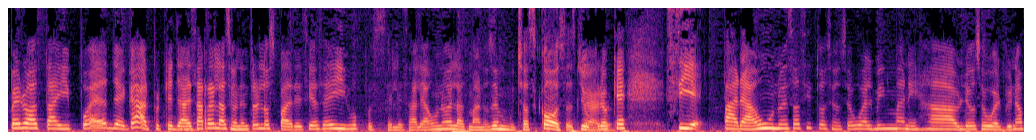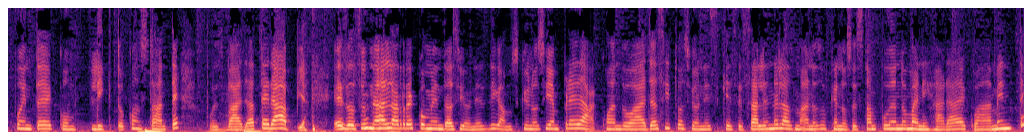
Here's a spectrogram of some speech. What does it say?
pero hasta ahí puede llegar, porque ya esa relación entre los padres y ese hijo, pues se le sale a uno de las manos en muchas cosas. Yo creo que si para uno esa situación se vuelve inmanejable o se vuelve una fuente de conflicto constante, pues vaya a terapia. Esa es una de las recomendaciones, digamos, que uno siempre da. Cuando haya situaciones que se salen de las manos o que no se están pudiendo manejar adecuadamente,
